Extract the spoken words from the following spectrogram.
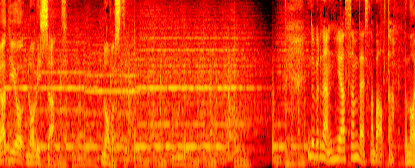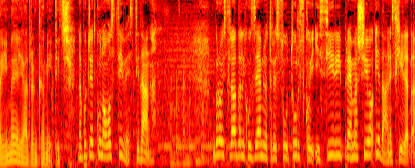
Radio Novi Sad. Novosti. Dobar dan, ja sam Vesna Balta. Moje ime je Jadranka Mitić. Na početku novosti Vesti dana. Broj stradalih u zemljotresu u Turskoj i Siriji premašio 11.000.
